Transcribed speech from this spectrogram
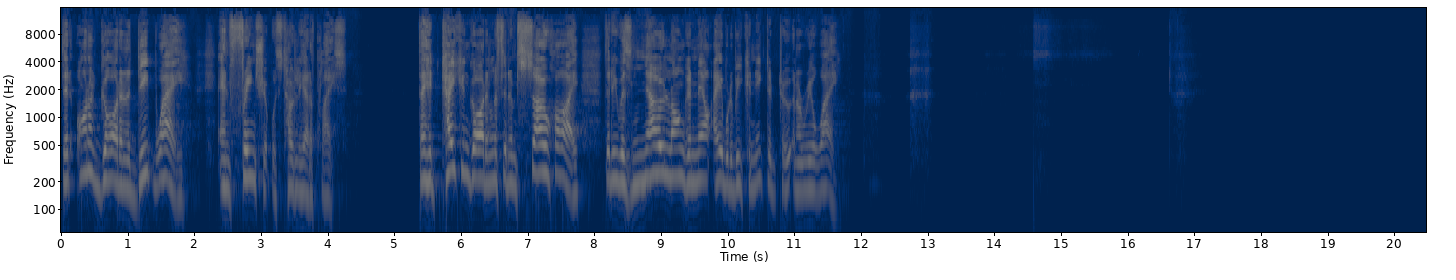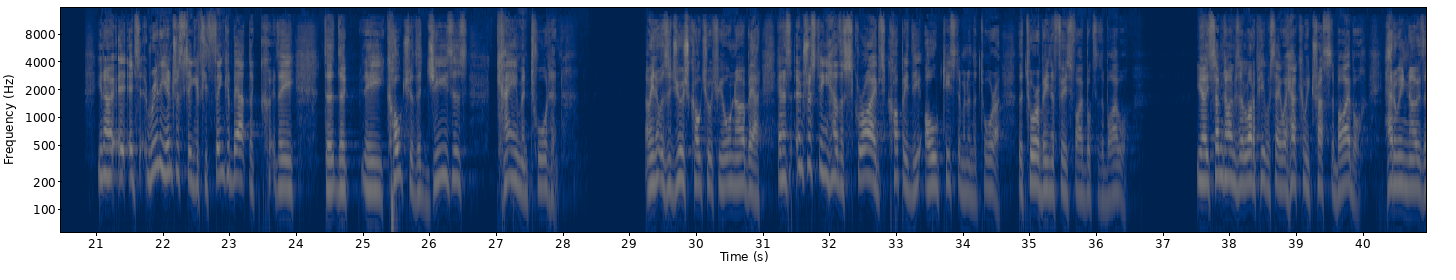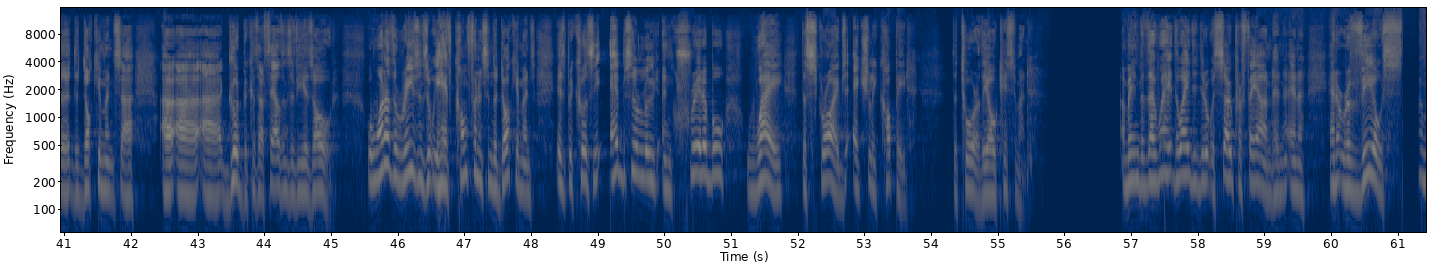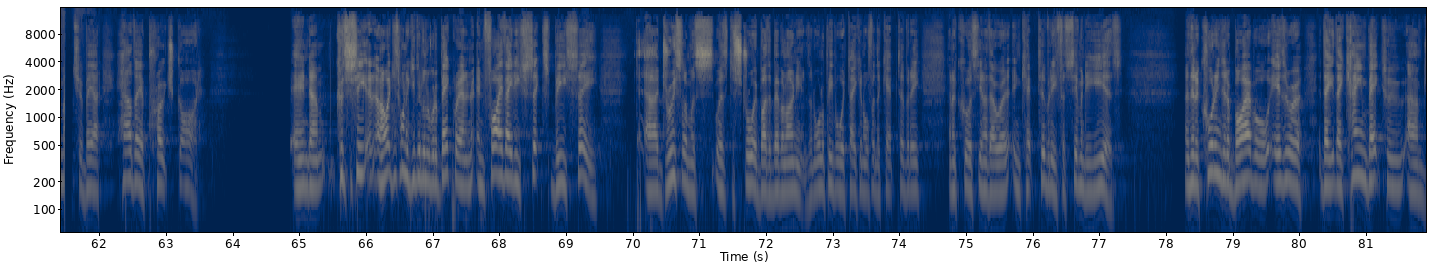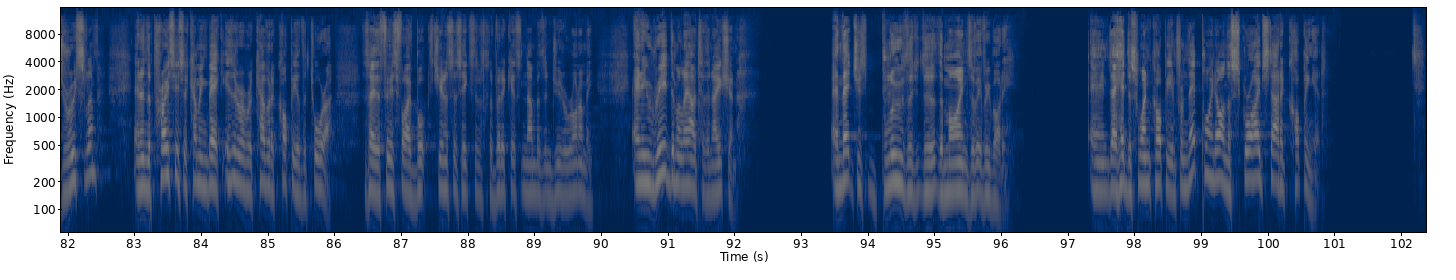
that honored God in a deep way, and friendship was totally out of place. They had taken God and lifted him so high that he was no longer now able to be connected to in a real way. You know, it's really interesting if you think about the, the, the, the, the culture that Jesus came and taught in. I mean, it was a Jewish culture which we all know about. And it's interesting how the scribes copied the Old Testament and the Torah, the Torah being the first five books of the Bible. You know, sometimes a lot of people say, well, how can we trust the Bible? How do we know the, the documents are, are, are, are good because they're thousands of years old? Well, one of the reasons that we have confidence in the documents is because the absolute incredible way the scribes actually copied the Torah, the Old Testament. I mean, the, way, the way they did it was so profound and, and, and it reveals so much about how they approach God. And because um, you see, I just want to give you a little bit of background. In, in 586 BC, uh, Jerusalem was, was destroyed by the Babylonians, and all the people were taken off into captivity. And of course, you know, they were in captivity for 70 years. And then, according to the Bible, Ezra, they, they came back to um, Jerusalem, and in the process of coming back, Ezra recovered a copy of the Torah say the first five books Genesis, Exodus, Leviticus, Numbers, and Deuteronomy. And he read them aloud to the nation. And that just blew the, the, the minds of everybody. And they had this one copy. And from that point on, the scribes started copying it.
